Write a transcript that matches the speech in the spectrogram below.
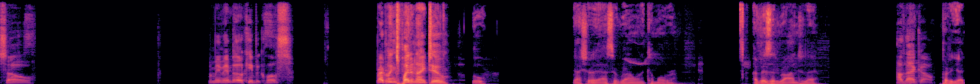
So, I mean, maybe they'll keep it close. Red Wings play tonight too. Ooh. Yeah, I should have asked if Ron wanted to come over. I visited Ron today. How'd that go? Pretty good.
